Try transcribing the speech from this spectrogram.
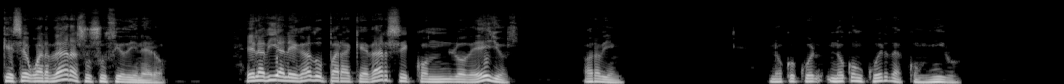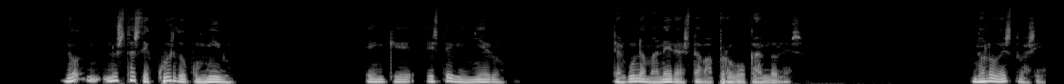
que se guardara su sucio dinero. Él había legado para quedarse con lo de ellos. Ahora bien, no, concuerda conmigo. No, no estás de acuerdo conmigo en que este viñero de alguna manera estaba provocándoles. ¿No lo ves tú así?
